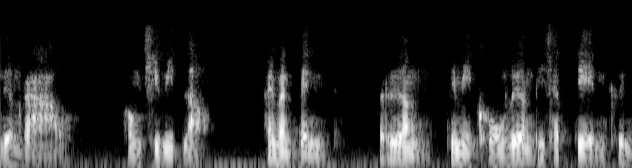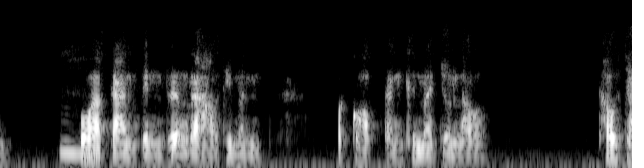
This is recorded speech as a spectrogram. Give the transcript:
เรื่องราวของชีวิตเรา ให้มันเป็นเรื่องที่มีโครงเรื่องที่ชัดเจนขึ้นอืมเพราะว่าการเป็นเรื่องราวที่มันประกอบกันขึ้นมาจนเราเข้าใจ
